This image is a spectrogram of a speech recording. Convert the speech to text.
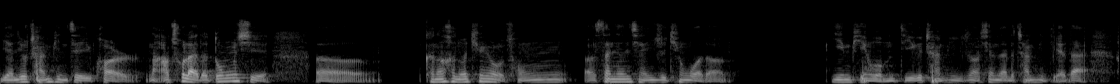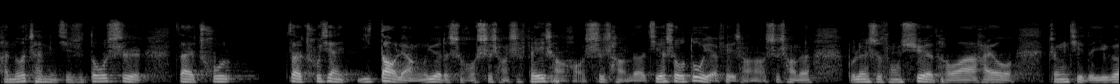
研究产品这一块儿拿出来的东西，呃，可能很多听友从呃三年前一直听我的音频，我们第一个产品一直到现在的产品迭代，很多产品其实都是在出。在出现一到两个月的时候，市场是非常好，市场的接受度也非常好，市场的不论是从噱头啊，还有整体的一个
